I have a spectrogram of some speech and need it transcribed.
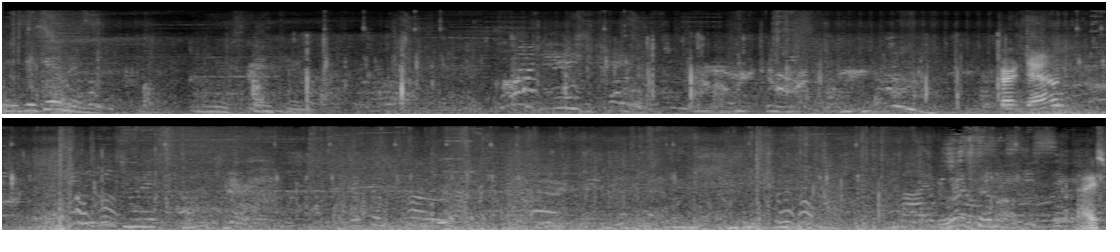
New beginning. New thinking. Turret down. Nice.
